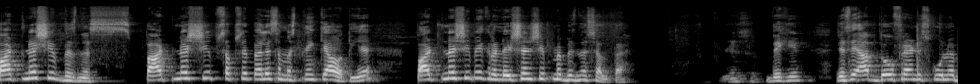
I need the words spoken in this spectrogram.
पार्टनरशिप बिज़नेस। पार्टनरशिप सबसे पहले समझते हैं क्या होती है। पार्टनरशिप एक रिलेशनशिप में बिज़नेस चलता है। Yes, देखिए जैसे आप दो फ्रेंड स्कूल में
